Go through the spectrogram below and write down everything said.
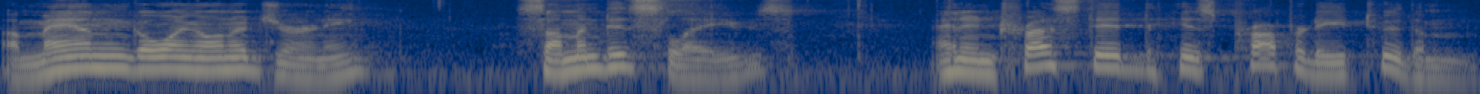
a man going on a journey summoned his slaves and entrusted his property to them.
